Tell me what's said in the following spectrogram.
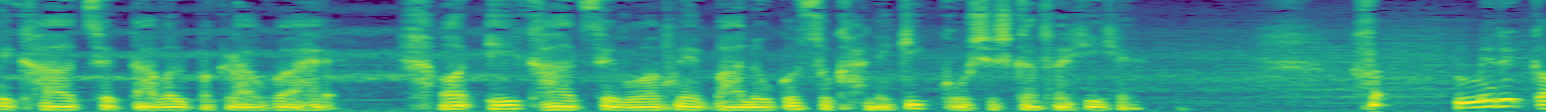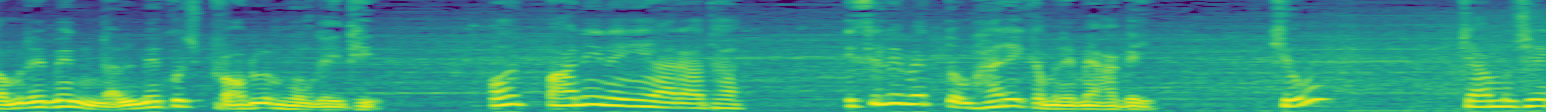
एक हाथ से टावल पकड़ा हुआ है और एक हाथ से वो अपने बालों को सुखाने की कोशिश कर रही है। मेरे कमरे में नल में कुछ प्रॉब्लम हो गई थी और पानी नहीं आ रहा था, इसलिए मैं तुम्हारे कमरे में आ गई। क्यों? क्या मुझे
